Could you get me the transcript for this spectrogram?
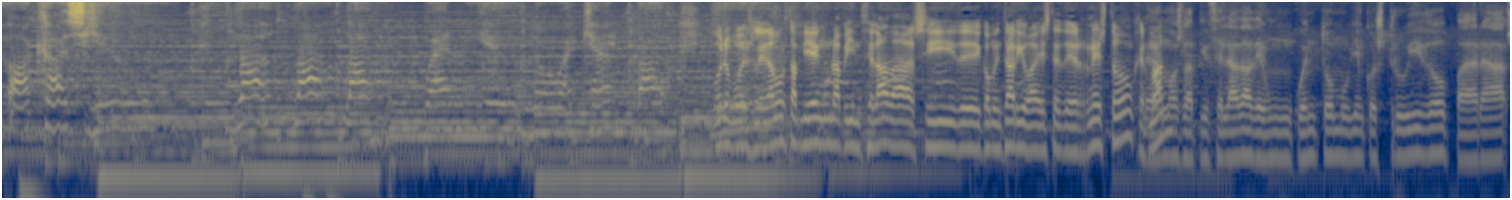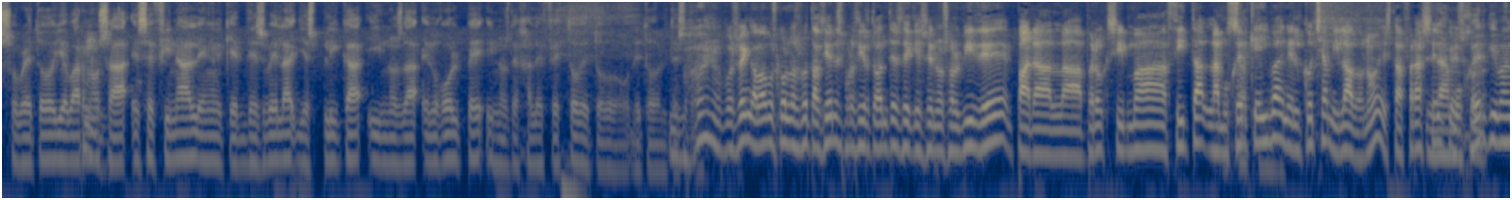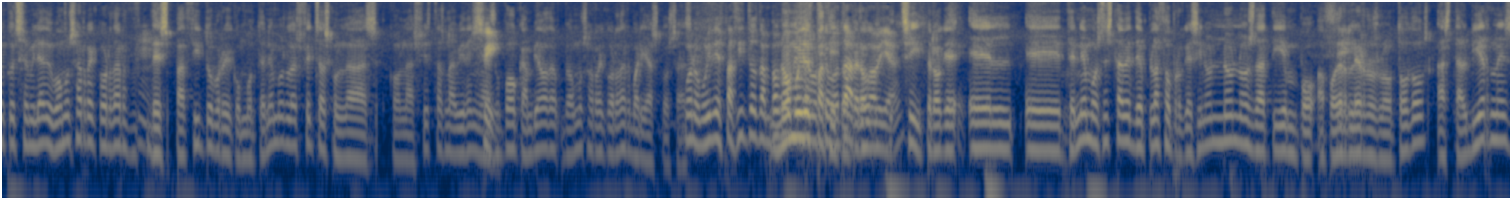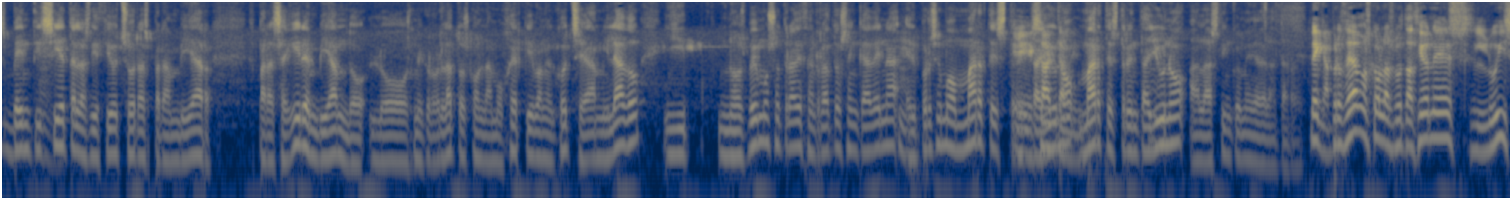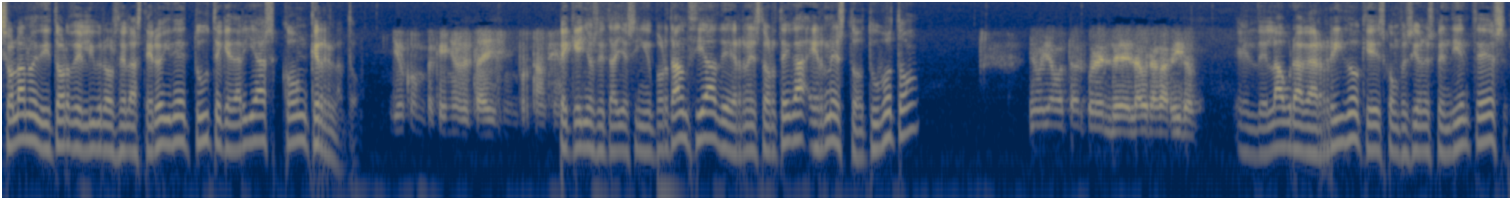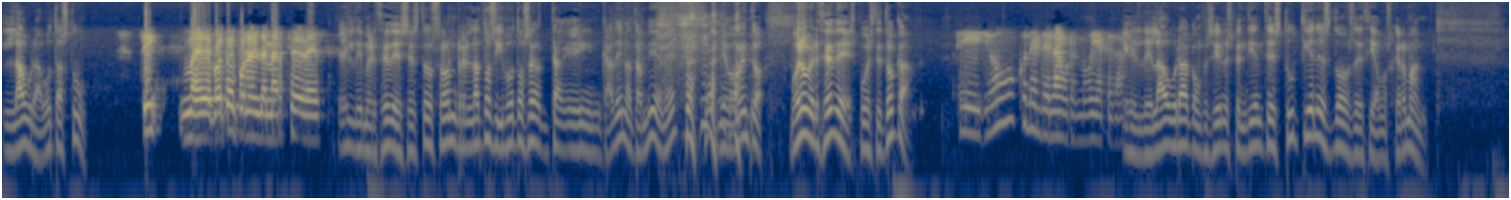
Bueno, pues le damos también una pincelada así de comentario a este de Ernesto, Le Germán. damos la pincelada de un cuento muy bien construido para sobre todo llevarnos Mm. a ese final en el que desvela y explica y nos da el golpe y nos deja el efecto de todo, de todo el texto. Bueno, pues venga, vamos con las votaciones. Por cierto, antes de que se nos olvide, para la próxima cita, la mujer que iba en el coche a mi lado, ¿no? Esta frase. La que mujer que iba en el coche a mi lado, y vamos a recordar Mm. despacito, porque como tenemos las fechas con las, con las fiestas navideñas Sí. un poco cambiadas, vamos a recordar varias cosas. Bueno, muy despacito tampoco no muy que despacito, votar pero todavía. ¿eh? sí, pero que el, eh, tenemos esta vez de plazo, porque si no, no nos da tiempo a poder Sí. leérnoslo todos, hasta el viernes 27 a las 18 horas para enviar para seguir enviando los microrelatos con la mujer que iba en el coche a mi lado y nos vemos otra vez en Relatos en Cadena el próximo martes 31, Exactamente. martes 31 a las 5 y media de la tarde. Venga, procedamos con las votaciones. Luis Solano, editor de Libros del Asteroide, ¿tú te quedarías con qué relato? Yo con pequeños detalles sin importancia. Pequeños detalles sin importancia de Ernesto Ortega. Ernesto, ¿tu voto? Yo voy a votar por el de Laura Garrido. El de Laura Garrido, que es Confesiones Pendientes. Laura, ¿votas tú? Sí, me voto por el de Mercedes. El de Mercedes. Estos son relatos y votos en en cadena también, ¿eh? De momento. Bueno, Mercedes, pues te toca. Eh, yo con el de Laura me voy a quedar. El de Laura, Confesiones Pendientes. Tú tienes dos, decíamos, Germán.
